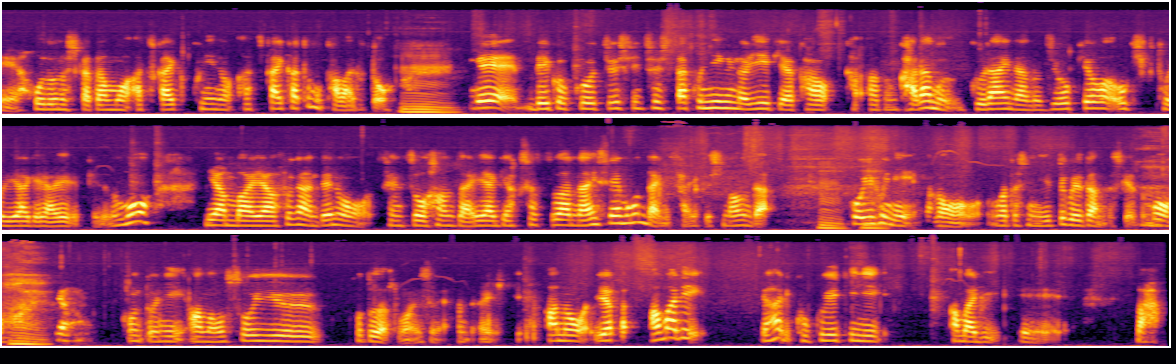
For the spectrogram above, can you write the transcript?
えー、報道の仕方も扱い国の扱い方も変わると、うん、で米国を中心とした国々の利益がかかあの絡むウクライナの状況は大きく取り上げられるけれどもミャンマーやアフガンでの戦争犯罪や虐殺は内政問題にされてしまうんだ。こういうふうにあの私に言ってくれたんですけれども、はい、いや本当にあのそういうことだと思うんですね。あのやっぱあまりやはり国益にあまり、えー、まあ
